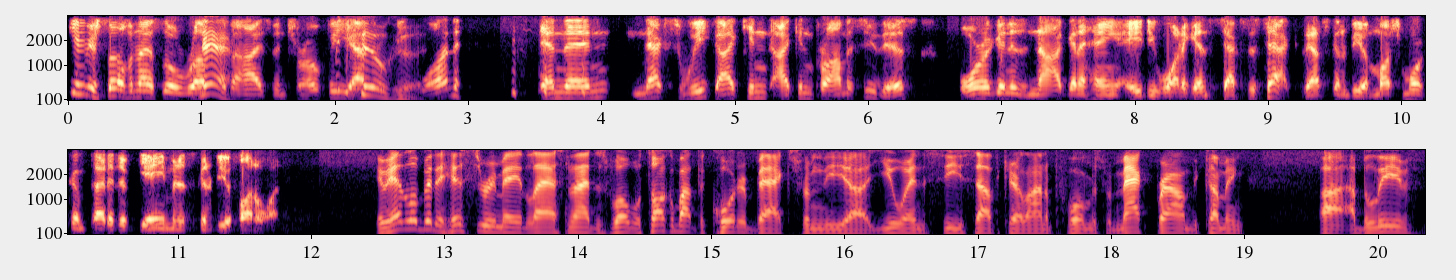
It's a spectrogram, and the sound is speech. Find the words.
give yourself a nice little rub Yeah. for the Heisman Trophy. You feel good. One, and then next week, I can I can promise you this: Oregon is not going to hang 81 against Texas Tech. That's going to be a much more competitive game, and it's going to be a fun one. Yeah, we had a little bit of history made last night as well. We'll talk about the quarterbacks from the uh, UNC South Carolina performance, with Mack Brown becoming, uh, I believe,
